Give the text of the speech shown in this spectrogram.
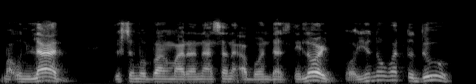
maunlad? Gusto mo bang maranasan ang abundance ni Lord? Oh, you know what to do.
